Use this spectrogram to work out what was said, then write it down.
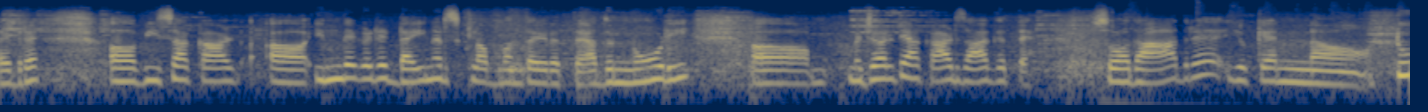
ಮಾಡ್ತಾಯಿದ್ರೆ ವೀಸಾ ಕಾರ್ಡ್ ಹಿಂದೆಗಡೆ ಡೈನರ್ಸ್ ಕ್ಲಬ್ ಅಂತ ಇರುತ್ತೆ. ಅದನ್ನ ನೋಡಿ ಮೆಜಾರಿಟಿ ಆ ಕಾರ್ಡ್ಸ್ ಆಗುತ್ತೆ. ಸೊ ಅದಾದರೆ ಯು ಕ್ಯಾನ್ ಟೂ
